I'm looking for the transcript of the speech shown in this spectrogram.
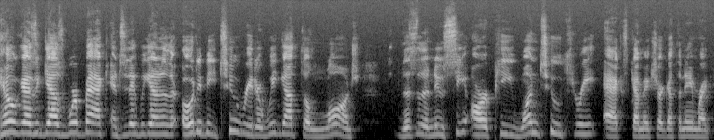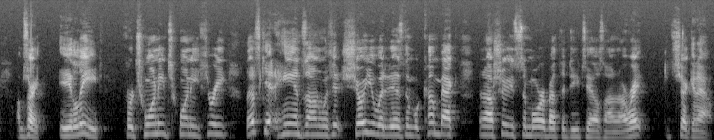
ho, guys and gals. We're back, and today we got another ODB2 reader. We got the launch. This is a new CRP123X. Gotta make sure I got the name right. I'm sorry, Elite for 2023. Let's get hands on with it, show you what it is, then we'll come back and I'll show you some more about the details on it. All right, let's check it out.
